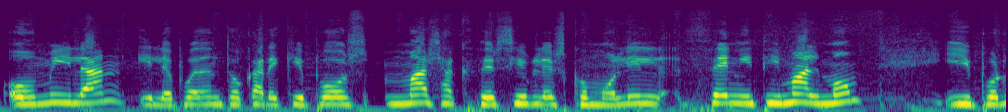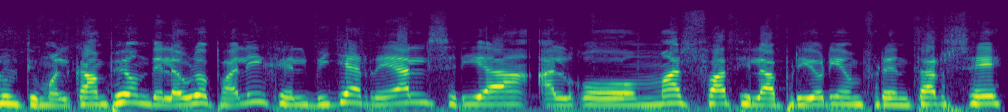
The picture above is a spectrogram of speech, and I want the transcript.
o Milan y le pueden tocar equipos más accesibles como Lille, Zenit y Malmo. Y por último, el campeón de la Europa League, el Villarreal, sería algo más fácil a priori enfrentarse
